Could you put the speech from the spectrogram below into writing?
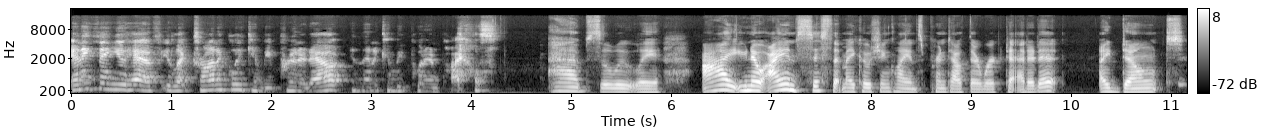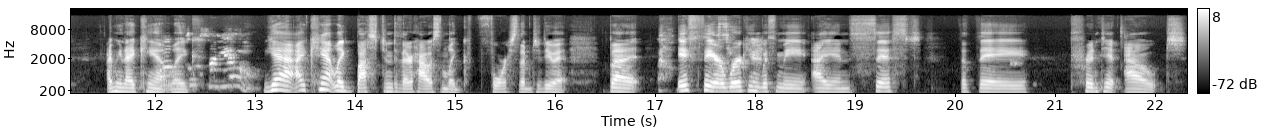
Anything you have electronically can be printed out and then it can be put in piles. Absolutely. I, you know, I insist that my coaching clients print out their work to edit it. I don't, I mean, I can't Well, like, for you. yeah, I can't like bust into their house and like force them to do it. But if they are working with me, I insist that they print it out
